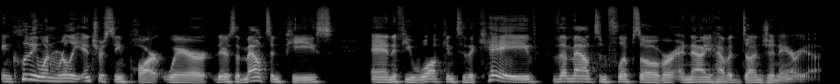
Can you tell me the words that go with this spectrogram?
including one really interesting part where there's a mountain piece and if you walk into the cave, the mountain flips over, and now you have a dungeon area.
